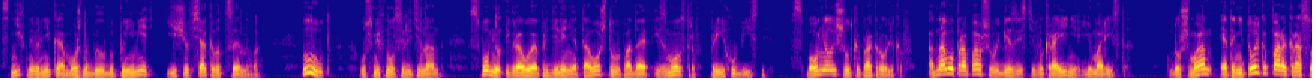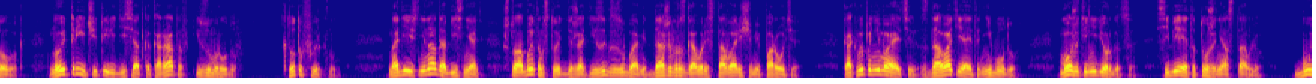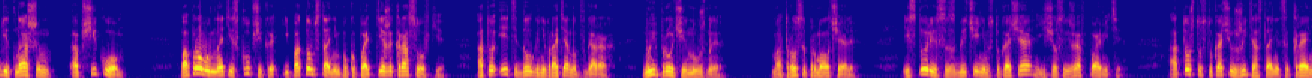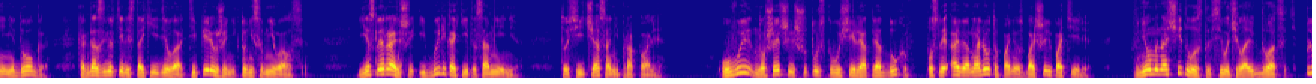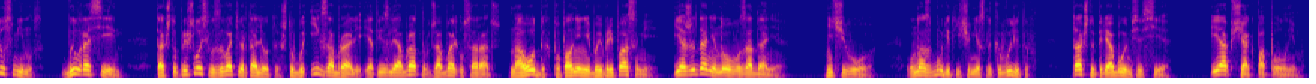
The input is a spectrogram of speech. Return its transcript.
С них наверняка можно было бы поиметь еще всякого ценного. «Лут», — усмехнулся лейтенант, вспомнил игровое определение того, что выпадает из монстров при их убийстве. Вспомнил и шутка про кроликов. Одного пропавшего без вести в Украине юмориста. Душман – это не только пара кроссовок, но и три-четыре десятка каратов изумрудов. Кто-то фыркнул. Надеюсь, не надо объяснять, что об этом стоит держать язык за зубами, даже в разговоре с товарищами по роте. Как вы понимаете, сдавать я это не буду. Можете не дергаться, себе это тоже не оставлю. Будет нашим общиком. Попробуем найти скупщика и потом станем покупать те же кроссовки – а то эти долго не протянут в горах. Ну и прочее нужное. Матросы промолчали. История с изобличением стукача еще свежа в памяти. А то, что стукачу жить останется крайне недолго, когда завертелись такие дела, теперь уже никто не сомневался. Если раньше и были какие-то сомнения, то сейчас они пропали. Увы, но шедший из Шутульского ущелья отряд духов после авианалета понес большие потери. В нем и насчитывалось-то всего человек 20, плюс-минус. Был рассеян, так что пришлось вызывать вертолеты, чтобы их забрали и отвезли обратно в Джабаль-Усарадж на отдых, пополнение боеприпасами и ожидание нового задания. Ничего, у нас будет еще несколько вылетов, так что переобуемся все. И общак пополним.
